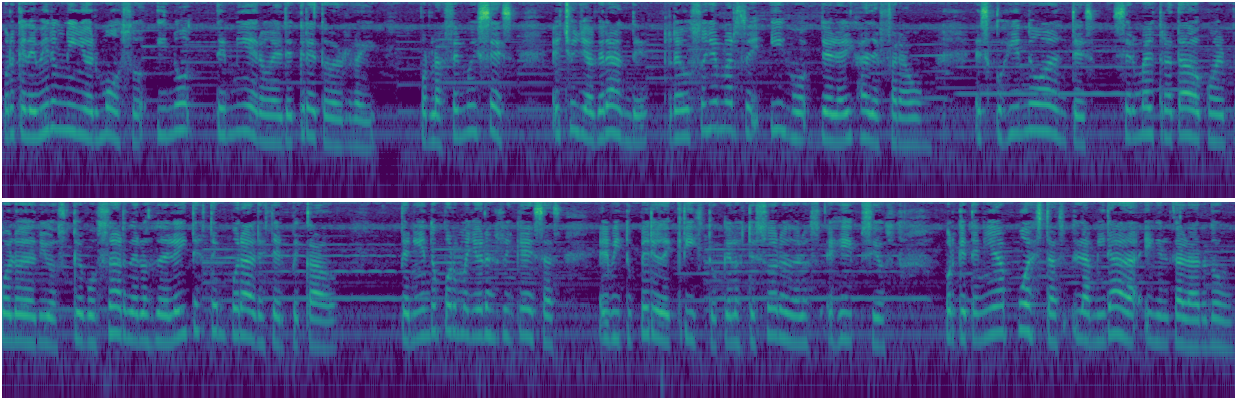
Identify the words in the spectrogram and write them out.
porque le vieron niño hermoso y no temieron el decreto del rey. Por la fe Moisés, hecho ya grande, rehusó llamarse hijo de la hija de Faraón, escogiendo antes ser maltratado con el pueblo de Dios que gozar de los deleites temporales del pecado, teniendo por mayores riquezas el vituperio de Cristo que los tesoros de los egipcios, porque tenía puestas la mirada en el galardón.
